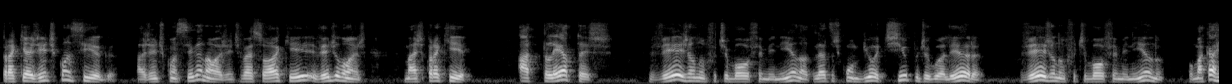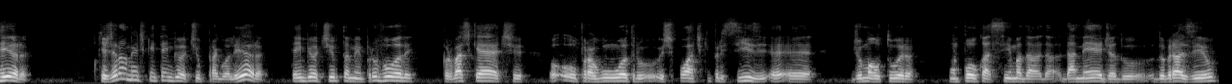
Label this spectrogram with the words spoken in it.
para que a gente consiga, a gente consiga não, a gente vai só aqui ver de longe, mas para que atletas vejam no futebol feminino, atletas com biotipo de goleira, vejam no futebol feminino uma carreira. Porque geralmente quem tem biotipo para goleira tem biotipo também para o vôlei, para o basquete ou, ou para algum outro esporte que precise é, é, de uma altura um pouco acima da, da, da média do, do Brasil,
